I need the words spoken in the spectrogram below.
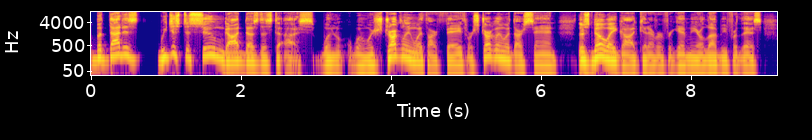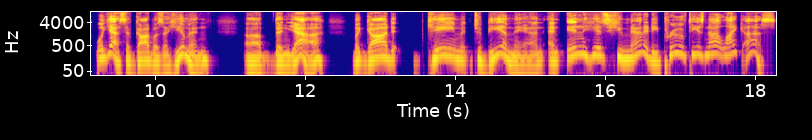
But that is we just assume God does this to us when when we're struggling with our faith, we're struggling with our sin. There's no way God could ever forgive me or love me for this. Well, yes, if God was a human, uh, then yeah. But God came to be a man, and in his humanity proved he's not like us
